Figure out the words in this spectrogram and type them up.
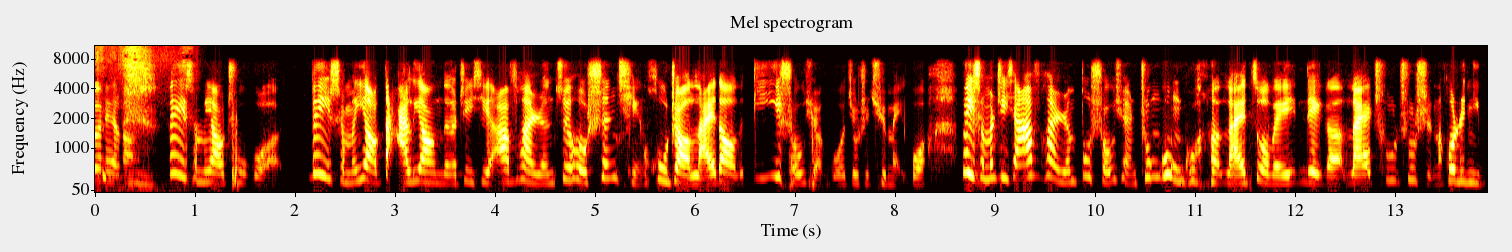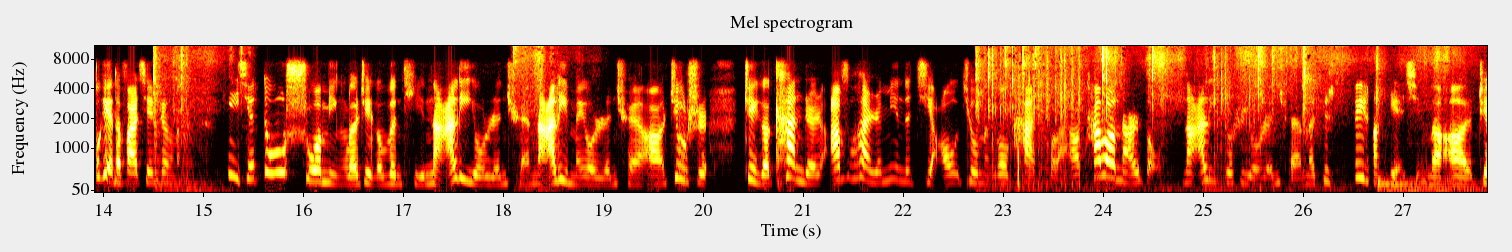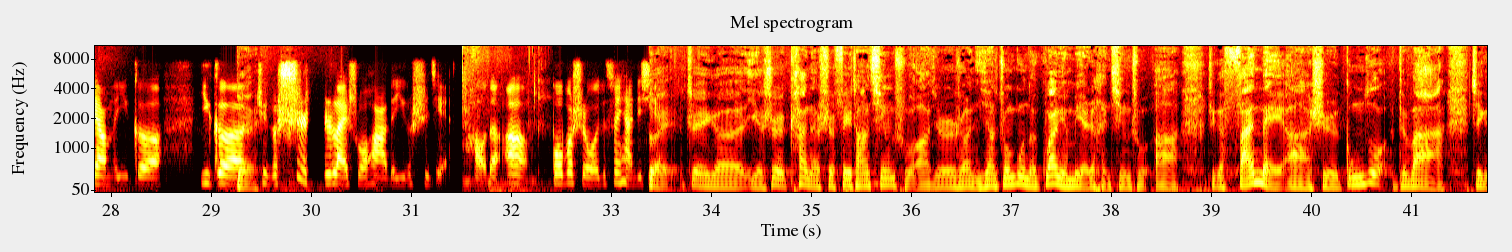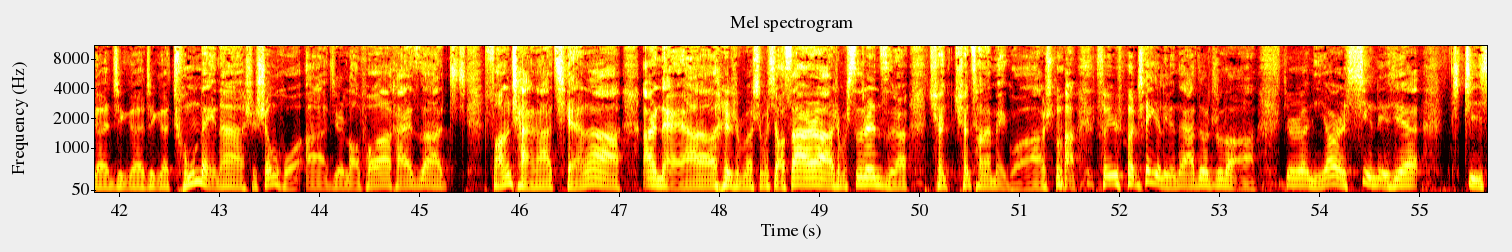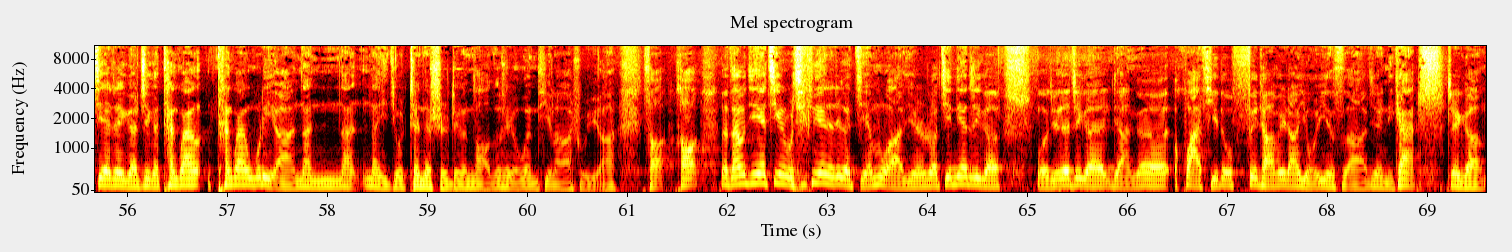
对了，为什么要出国？为什么要大量的这些阿富汗人最后申请护照来到的第一首选国就是去美国？为什么这些阿富汗人不首选中共国 来作为那个来出出使呢？或者你不给他发签证呢？这些都说明了这个问题哪里有人权，哪里没有人权啊？就是这个看着阿富汗人民的脚就能够看出来啊，他往哪儿走，哪里就是有人权的，这是非常典型的啊，这样的一个。一个这个事实来说话的一个事件。好的啊，波博士我就分享这些。对，这个也是看的是非常清楚啊，就是说你像中共的官员们也是很清楚啊，这个反美啊是工作，对吧？这个这个这个崇美呢是生活啊，就是老婆啊、孩子啊、房产啊、钱啊、二奶啊、什么什么小三儿啊、什么私生子啊，全全藏在美国啊，是吧？所以说这个里面大家都知道啊，就是说你要是信这些这些这个这个贪官贪官污吏啊，那那那你就。真的是这个脑子是有问题了啊，属于啊。好，好，那咱们今天进入今天的这个节目啊，就是说今天这个，我觉得这个两个话题都非常非常有意思啊。就是你看这个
